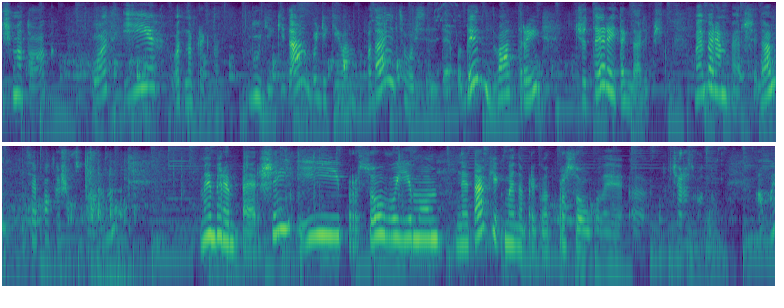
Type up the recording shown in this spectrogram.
шматок. От, і, от, наприклад, будь-які, да? будь-які вам попадаються, ось йде один, два, три, чотири і так далі пішло. Ми беремо перший, да? це поки що в сторону. Ми беремо перший і просовуємо не так, як ми, наприклад, просовували е, через одну. А ми,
